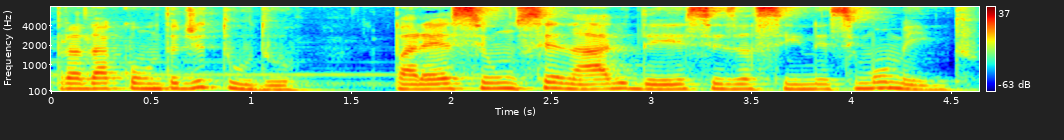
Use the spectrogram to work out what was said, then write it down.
para dar conta de tudo. Parece um cenário desses assim nesse momento.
